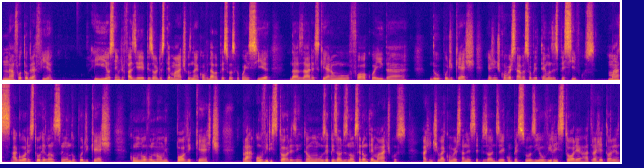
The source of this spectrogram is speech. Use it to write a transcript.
na fotografia. E eu sempre fazia episódios temáticos, né? Convidava pessoas que eu conhecia das áreas que eram o foco aí da, do podcast e a gente conversava sobre temas específicos. Mas agora estou relançando o podcast com um novo nome, Povcast, para ouvir histórias. Então, os episódios não serão temáticos. A gente vai conversar nesses episódios aí com pessoas e ouvir a história, a trajetória,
